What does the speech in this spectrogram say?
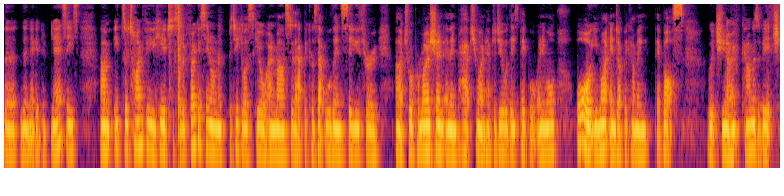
the, the negative Nancy's, um, it's a time for you here to sort of focus in on a particular skill and master that because that will then see you through uh, to a promotion and then perhaps you won't have to deal with these people anymore or you might end up becoming their boss, which, you know, karma's a bitch.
